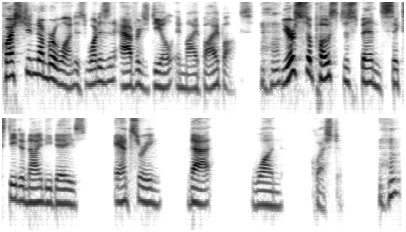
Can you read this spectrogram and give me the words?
Question number one is what is an average deal in my buy box? Mhm. You're supposed to spend 60 to 90 days answering that one question. Mhm.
